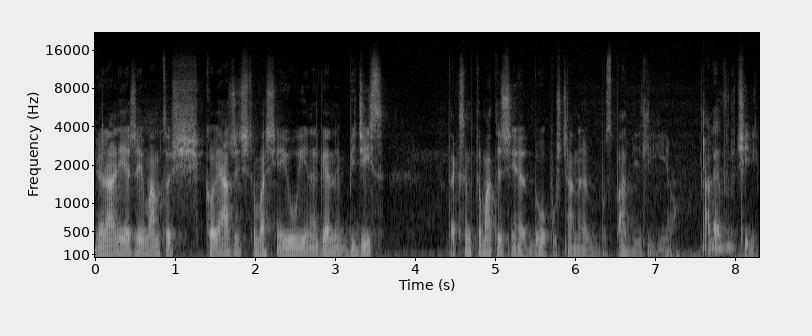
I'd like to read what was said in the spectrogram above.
generalnie jeżeli mam coś kojarzyć, to właśnie You Win Again, Bee Gees. Tak symptomatycznie było puszczane, bo spadli z ligi, o. ale wrócili.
